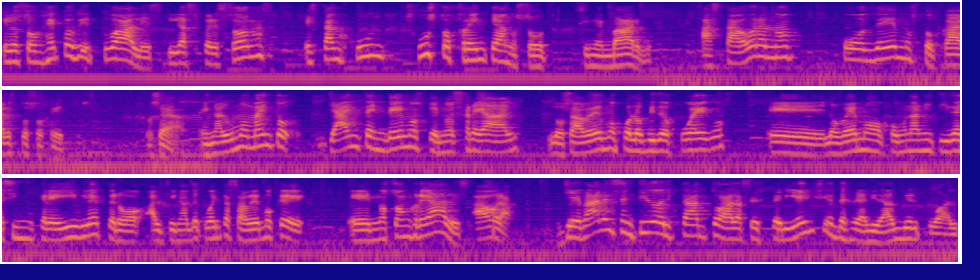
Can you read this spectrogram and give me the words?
que los objetos virtuales y las personas están justo frente a nosotros. Sin embargo, hasta ahora no podemos tocar estos objetos. O sea, en algún momento ya entendemos que no es real, lo sabemos por los videojuegos, eh, lo vemos con una nitidez increíble, pero al final de cuentas sabemos que eh, no son reales. Ahora, llevar el sentido del tacto a las experiencias de realidad virtual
